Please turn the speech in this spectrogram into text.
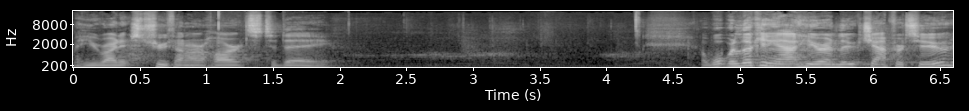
May He write its truth on our hearts today. What we're looking at here in Luke chapter 2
